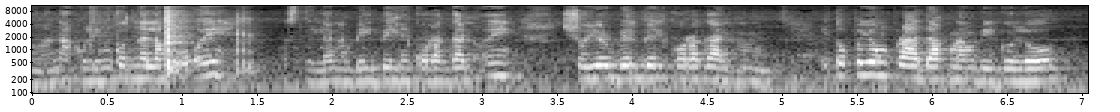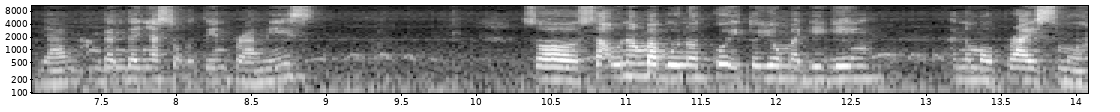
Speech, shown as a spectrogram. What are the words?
Oh, anak, mulingkod na lang ko eh. Pastila ng bilbil ni Kuragan. Oy, show your bilbil Kuragan. Hmm. Ito po yung product ng Bigolo. Yan, ang ganda niya suotin, promise. So, sa unang mabunot ko, ito yung magiging ano mo, price mo.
